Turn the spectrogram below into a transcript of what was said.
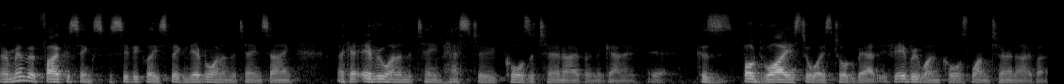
I remember focusing specifically, speaking to everyone in the team, saying, "Okay, everyone in the team has to cause a turnover in the game." Yeah. Because Bob Dwyer used to always talk about if everyone caused one turnover,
